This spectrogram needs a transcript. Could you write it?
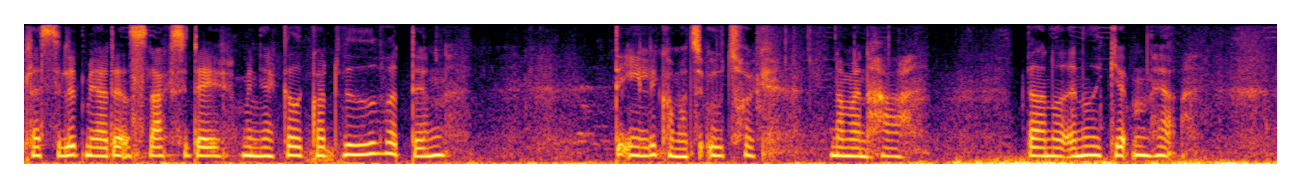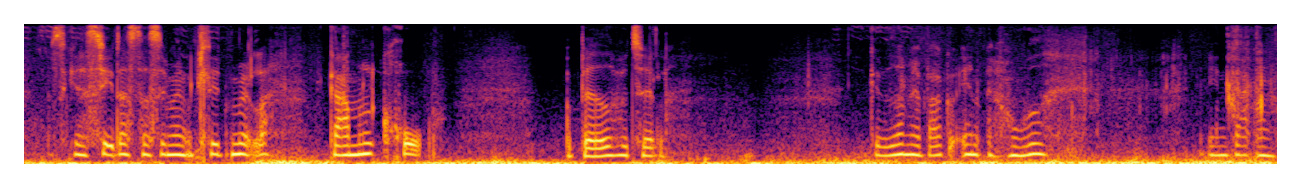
plads til lidt mere af den slags i dag, men jeg gad godt vide, hvordan det egentlig kommer til udtryk, når man har været noget andet igennem her. Så skal jeg se, der står simpelthen Klitmøller, Gammel Kro og Badehotel. Jeg kan vide, om jeg bare går ind af hovedet indgangen.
